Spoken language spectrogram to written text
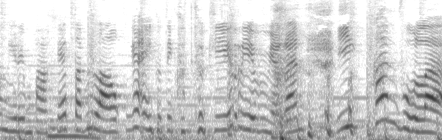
ngirim paket Hmm. tapi lauknya ikut-ikut kekirim ya kan? Ikan pula.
